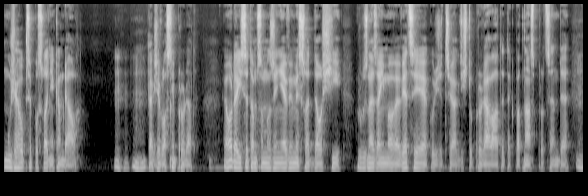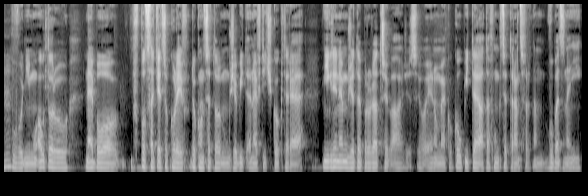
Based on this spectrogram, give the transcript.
může ho přeposlat někam dál. Mm-hmm. Takže vlastně prodat. Jo, dají se tam samozřejmě vymyslet další různé zajímavé věci, jako že třeba když to prodáváte, tak 15% jde mm-hmm. původnímu autoru, nebo v podstatě cokoliv, dokonce to může být NFT, které nikdy nemůžete prodat třeba, že si ho jenom jako koupíte a ta funkce transfer tam vůbec není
